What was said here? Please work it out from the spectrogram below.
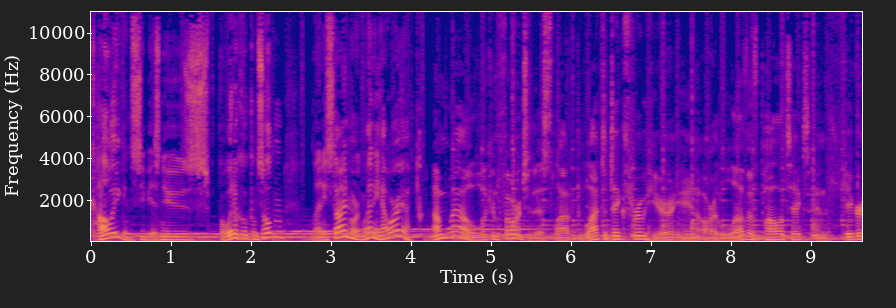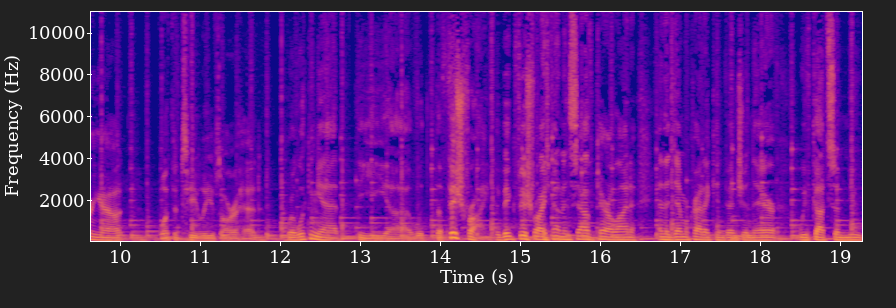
colleague and CBS News political consultant, Lenny Steinhorn. Lenny, how are you? I'm well. Looking forward to this. A lot, lot to dig through here in our love of politics and figuring out what the tea leaves are ahead. We're looking at the uh, with the fish fry, the big fish fry down in South Carolina, and the Democratic convention there. We've got some new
